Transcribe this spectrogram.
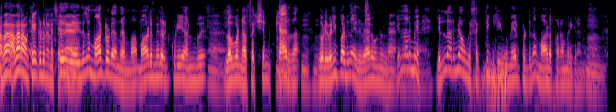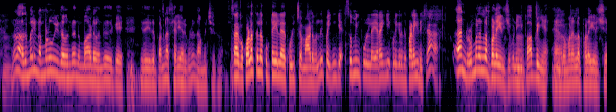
அதான் அதான் நான் கேட்கணும்னு நினைச்சேன். இது- இதெல்லாம் மாட்டோட அந்த மாடு மேலே இருக்கக்கூடிய அன்பு லவ் அண்ட் அஃபெக்ஷன் கேர் தான். அதோட வெளிப்பாடு தான் இது வேற ஒன்றும் இல்லை. எல்லாருமே எல்லாருமே அவங்க சக்திக்கு மேற்பட்டு தான் மாடை பராமரிக்கிறாங்க. அதனால அது மாதிரி நம்மளும் இதை வந்து அந்த மாடை வந்து இதுக்கு இது இது பண்ணால் சரியா இருக்கும்னு இதை அமைச்சிருக்கிறோம். சார் இப்போ குளத்துல குட்டையில குளிச்ச மாடு வந்து இப்போ இங்க ஸ்விம்மிங் பூல்ல இறங்கி குளிக்கிறது பழகிடுச்சா? ஆ ரொம்ப நல்லா பழகிடுச்சு. இப்போ நீங்கள் பார்ப்பீங்க ரொம்ப நல்லா பழகிடுச்சு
